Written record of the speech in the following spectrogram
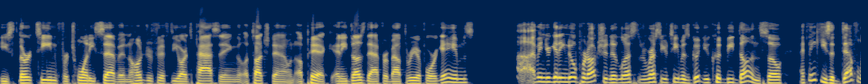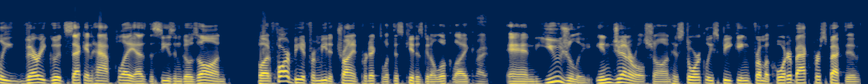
he's 13 for 27, 150 yards passing, a touchdown, a pick, and he does that for about three or four games. I mean, you're getting no production unless the rest of your team is good. You could be done. So I think he's a definitely very good second half play as the season goes on. But far be it from me to try and predict what this kid is going to look like. Right. And usually, in general, Sean, historically speaking, from a quarterback perspective,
